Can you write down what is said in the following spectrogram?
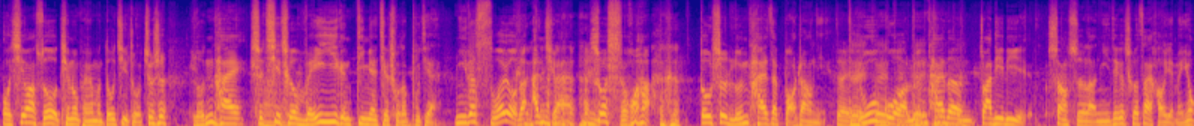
我希望所有听众朋友们都记住，就是轮胎是汽车唯一跟地面接触的部件，你的所有的安全，说实话。都是轮胎在保障你。对，如果轮胎的抓地力丧失了，你这个车再好也没用。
